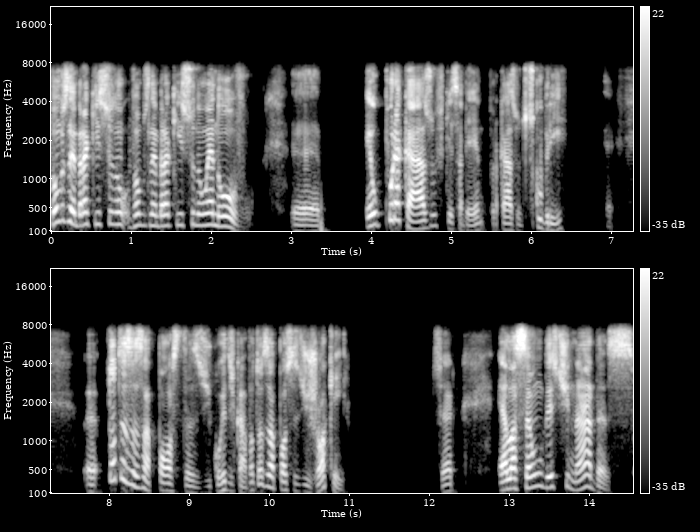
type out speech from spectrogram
Vamos lembrar que isso não, vamos lembrar que isso não é novo. É, eu por acaso fiquei sabendo, por acaso descobri é, é todas as apostas de corrida de cavalo, todas as apostas de jockey, certo? Elas são destinadas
